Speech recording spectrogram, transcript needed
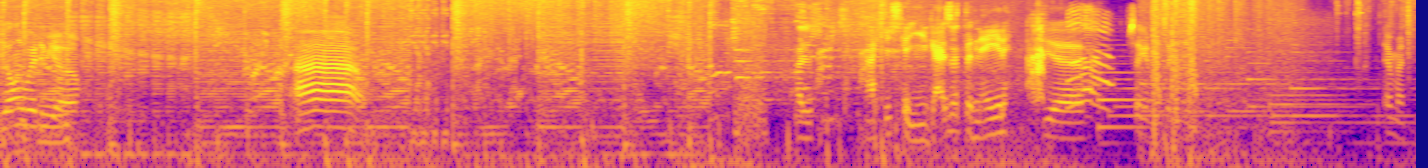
The only way to go. Ow. I just, I just hit you guys with the nade. Yeah. Second, second. Never mind.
